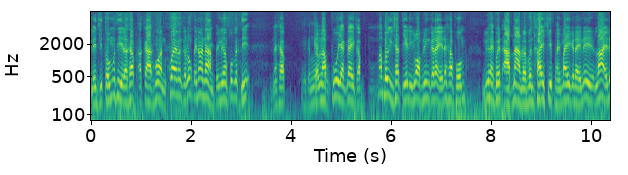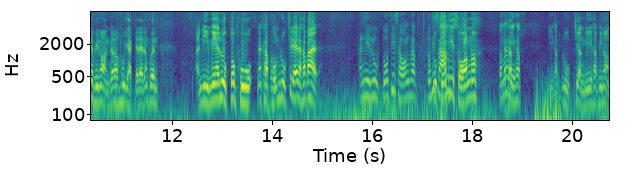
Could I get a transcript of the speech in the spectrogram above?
เรียนชิโตมบางทีแหละครับอากาศร้อนควายมันก็ลงไปนอนน้ำเป็นเรื่องปกตินะครับนี่ก็แม่สำหรับลูกผู้อยากได้กับมาเบิ่งอีกชัดเจนอีกรอบหนึงก็ได้นะครับผมหรือให้เพิ่นอาบน้ำเลยเพิ่นไทยคลิปให้ไหมก็ได้ในไล่เด้อพี่น้องสำหรับผู้อยากจะได้น้ำเพิ่นอันนี้แม่ลูกตัวผู้นะครับ ผมลูกที่ไหนล่ะครับบ้าอันนี้ลูกตัวที่สองครับ ตัวลูที่กสาตัวมที่สองเนาะประมาณนะครับนี้ ครับนี่ครับลูกเชื่องดีครับพี่น้อง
